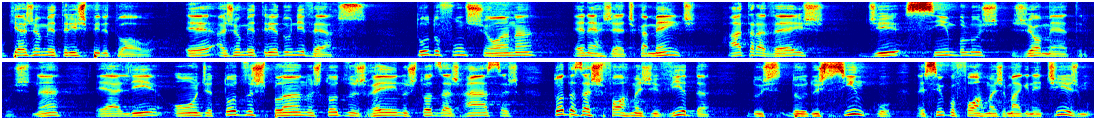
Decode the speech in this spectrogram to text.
O que é a geometria espiritual? É a geometria do universo. Tudo funciona energeticamente através de símbolos geométricos, né? É ali onde todos os planos, todos os reinos, todas as raças, todas as formas de vida dos, do- dos cinco, das cinco formas de magnetismo,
